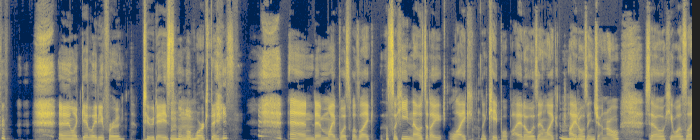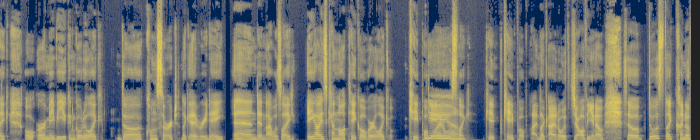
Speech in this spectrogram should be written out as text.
and like get ready for two days of work days. And then my boss was like, so he knows that I like like K-pop idols and like idols in general. So he was like, oh, or maybe you can go to like the concert like every day. And then I was like, AIs cannot take over like K-pop Yeah, idols, yeah. like K K-pop like idols job, you know. So those like kind of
